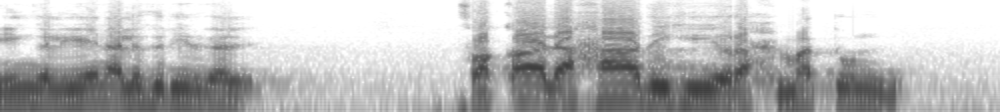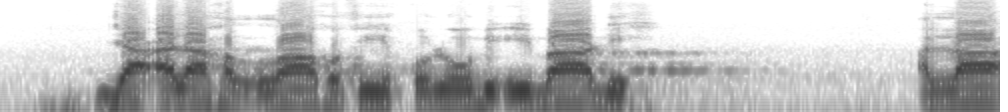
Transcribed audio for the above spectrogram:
நீங்கள் ஏன் அழுகிறீர்கள்? ஃபகால் அஹாதிஹி ரஹ்மத்துன் ஜஅலஹ அல்லாஹு ஃபி குலூபி இபாதி அல்லாஹ்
